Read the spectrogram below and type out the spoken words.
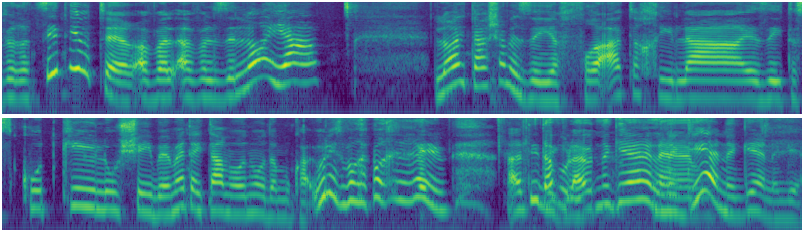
ורציתי יותר, אבל, זה לא היה, לא הייתה שם איזו הפרעת אכילה, איזו התעסקות כאילו שהיא באמת הייתה מאוד מאוד עמוקה. היו לי דברים אחרים, אל תדאגי. אולי עוד נגיע אליהם. נגיע, נגיע, נגיע.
